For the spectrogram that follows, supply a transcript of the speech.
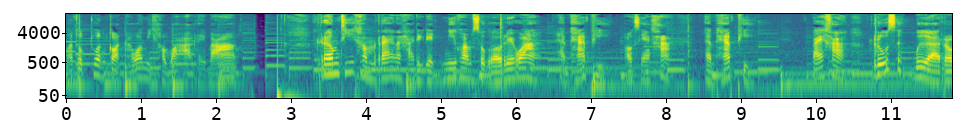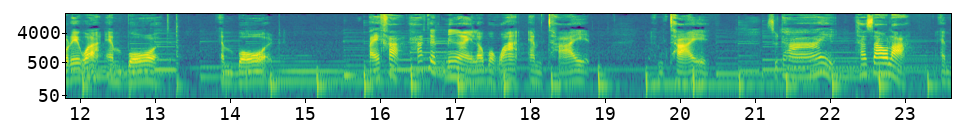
มาทบทวนก่อนนะว่ามีคำว่าอะไรบ้าง เริ่มที่คำแรกนะคะ เด็กๆ มีความสุขเราเรียกว่า am happy ออกเสียงค่ะ am happy ไปค่ะ รู้สึกเบื่อเราเรียกว่า am bored am bored ไปค่ะ ถ้าเกิดเหนื่อยเราบอกว่า am tired am tired สุดท้าย ถ้าเศร้าล่ะ am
